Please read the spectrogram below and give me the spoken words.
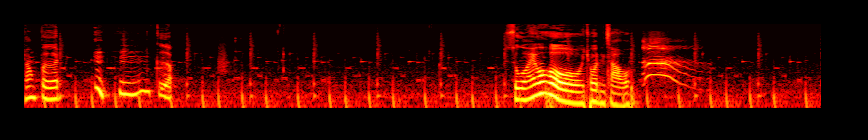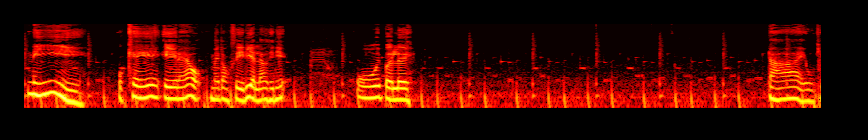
ช่องเปิดเกือบ สวย โอ้โห ชนเสา นี่ โอเค A แล้ว ไม่ต้องซีเรียสแล้วทีนี้ โอ้ย เปิดเลย ได้ โอเค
